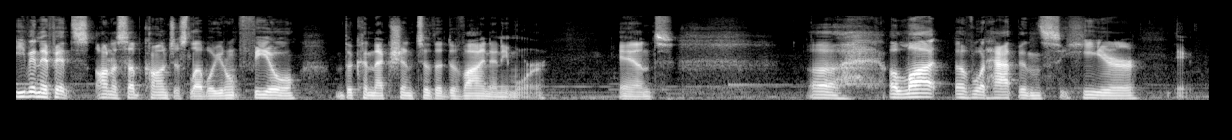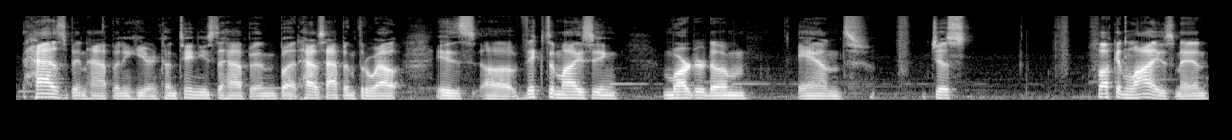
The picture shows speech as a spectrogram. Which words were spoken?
even if it's on a subconscious level, you don't feel the connection to the divine anymore. And uh, a lot of what happens here has been happening here and continues to happen, but has happened throughout, is uh, victimizing, martyrdom, and f- just f- fucking lies, man.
